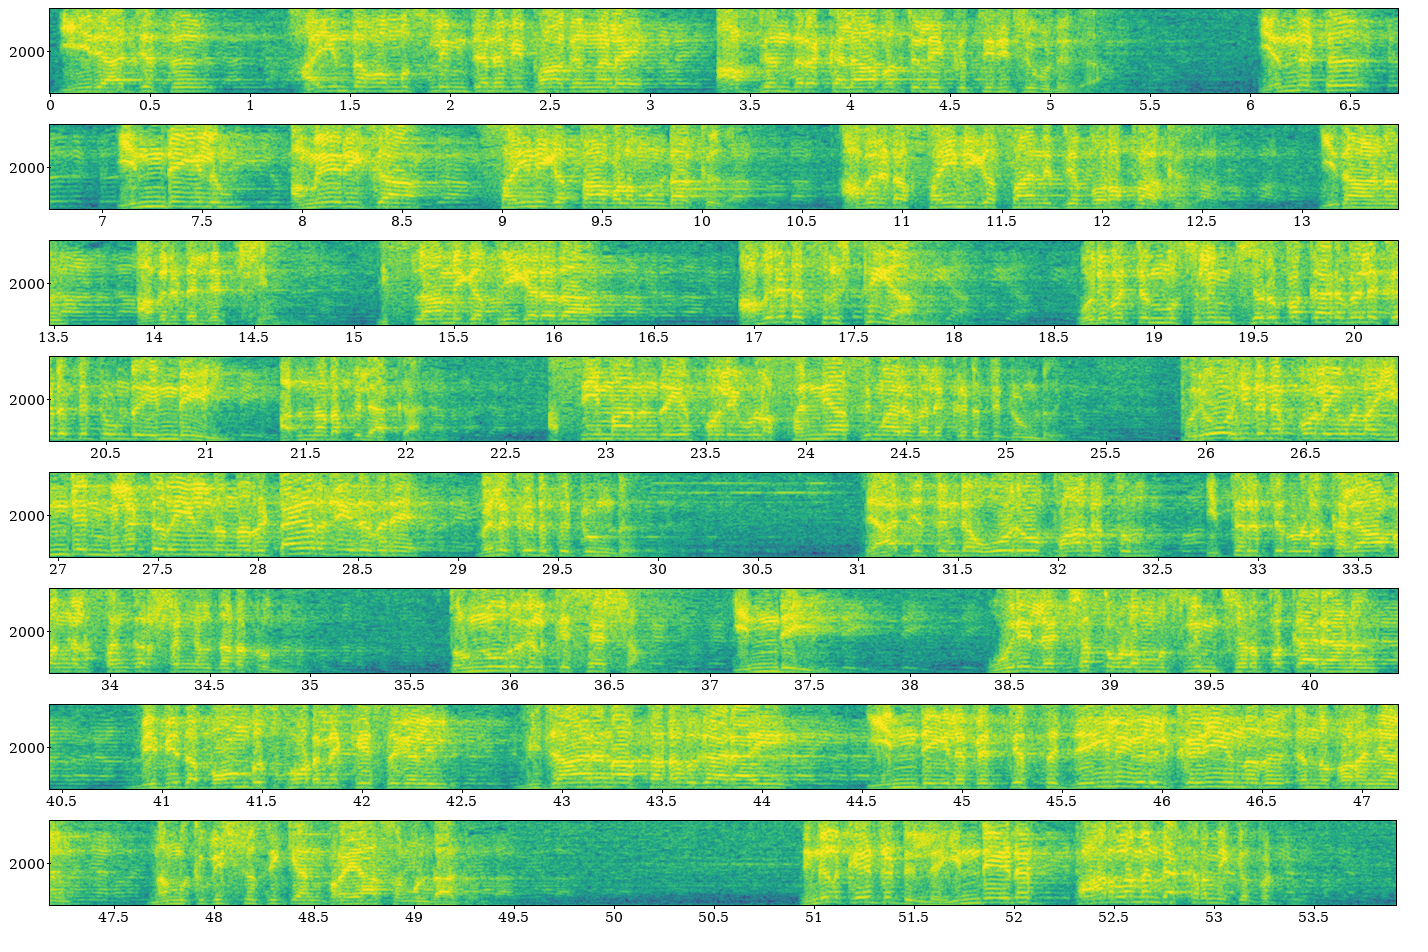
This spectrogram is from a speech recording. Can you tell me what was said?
ഈ രാജ്യത്ത് ഹൈന്ദവ മുസ്ലിം ജനവിഭാഗങ്ങളെ ആഭ്യന്തര കലാപത്തിലേക്ക് തിരിച്ചുവിടുക. എന്നിട്ട് ഇന്ത്യയിലും അമേരിക്ക സൈനിക താവളം ഉണ്ടാക്കുക. അവരുടെ സൈനിക സാന്നിധ്യം ഉറപ്പാക്കുക. ഇതാണ് അവരുടെ ലക്ഷ്യം. ഇസ്ലാമിക ഭീകരത അവരുടെ സൃഷ്ടിയാണ്. ഒരുപറ്റം മുസ്ലിം ചെറുപ്പക്കാർ വിലക്കെടുത്തിട്ടുണ്ട് ഇന്ത്യയിൽ. അത് നടപ്പിലാക്കാൻ. അസീമാനന്ദയെ പോലെയുള്ള സന്യാസിമാരെ വിലക്കെടുത്തിട്ടുണ്ട്. പുരോഹിതനെ പോലെയുള്ള ഇന്ത്യൻ മിലിറ്ററിയിൽ നിന്ന് റിട്ടയർ ചെയ്തവരെ വിലക്കെടുത്തിട്ടുണ്ട്. രാജ്യത്തിന്റെ ഓരോ ഭാഗത്തും ഇത്തരത്തിലുള്ള കലാപങ്ങൾ സംഘർഷങ്ങൾ നടക്കുന്നു. തൊണ്ണൂറുകൾക്ക് ശേഷം ഇന്ത്യയിൽ ഒരു ലക്ഷത്തോളം മുസ്ലിം ചെറുപ്പക്കാരാണ് വിവിധ ബോംബ് സ്ഫോടന കേസുകളിൽ വിചാരണ തടവുകാരായി ഇന്ത്യയിലെ വ്യത്യസ്ത ജയിലുകളിൽ കഴിയുന്നത് എന്ന് പറഞ്ഞാൽ നമുക്ക് വിശ്വസിക്കാൻ പ്രയാസമുണ്ടാകും. നിങ്ങൾ കേട്ടിട്ടില്ലേ? ഇന്ത്യയുടെ പാർലമെന്റ് ആക്രമിക്കപ്പെട്ടു.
